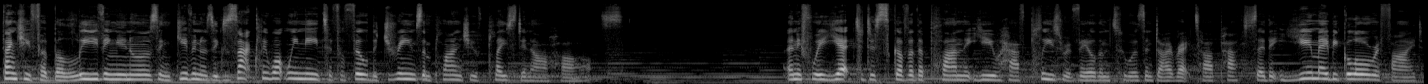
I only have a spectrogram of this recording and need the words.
Thank you for believing in us and giving us exactly what we need to fulfill the dreams and plans you've placed in our hearts. And if we're yet to discover the plan that you have, please reveal them to us and direct our path so that you may be glorified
